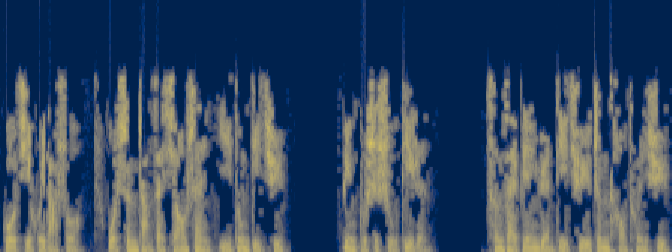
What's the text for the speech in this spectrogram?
郭启回答说：“我生长在萧山以东地区，并不是蜀地人，曾在边远地区征讨屯须，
